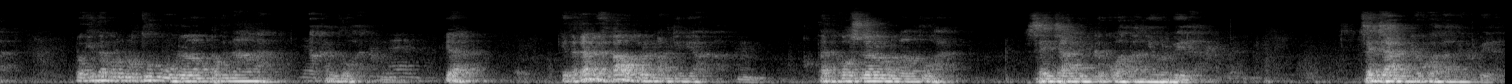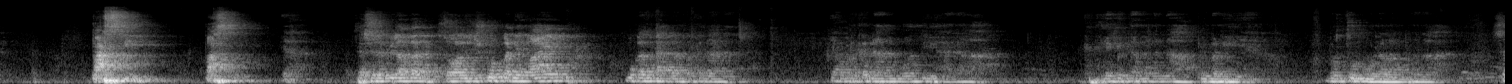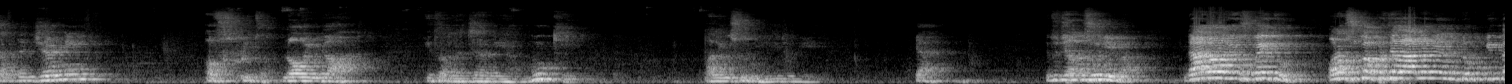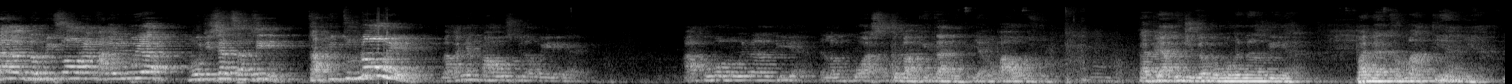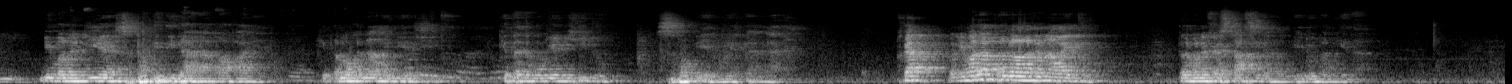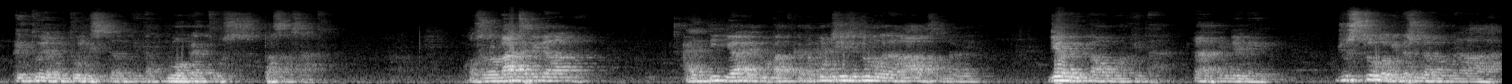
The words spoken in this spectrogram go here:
bahwa kita perlu bertumbuh dalam pengenalan akan Tuhan. Ya. Kita kan nggak tahu ke depan jadi apa. Tapi kalau sudah mengenal Tuhan saya jamin kekuatannya berbeda saya jamin kekuatannya berbeda. Pasti pasti. Ya. Saya sudah bilang tadi soal dicukupkan yang lain bukan tanda perkenanan yang berkenan buat dia adalah ketika kita mengenal pribadinya bertumbuh dalam pengenalan. So the journey of spiritual knowing God itu adalah journey yang mungkin paling sunyi di dunia ya. Itu jalan sunyi pak. Nggak ada orang yang suka itu orang suka perjalanan yang tepuk tangan tepuk sorak haleluya mujizat sana sini tapi to know him makanya Paulus bilang begini kan Aku mau mengenal dia dalam kuasa kebangkitan yang Paulus. Tapi aku juga mau mengenal dia pada kematiannya, di mana dia seperti tidak ada apa-apanya. Kita mau kenal dia di situ. Kita kemudian hidup seperti yang dia kehendaki. Sekarang, bagaimana pengenalan Allah itu termanifestasi dalam kehidupan kita? Itu yang ditulis dalam kitab 2 Petrus pasal 1. Kalau sudah baca di dalamnya, ayat 3, ayat 4 kata kunci itu mengenal Allah sebenarnya. Dia beritahu buat kita. Nah ini nih justru kalau kita sudah mengenal Allah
